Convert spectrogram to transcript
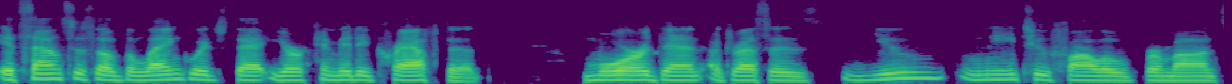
it sounds as though the language that your committee crafted more than addresses you need to follow Vermont's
